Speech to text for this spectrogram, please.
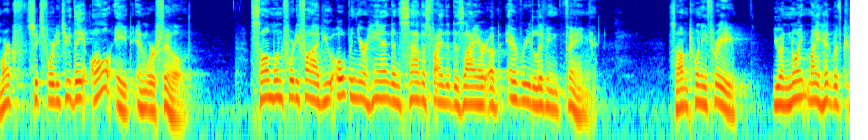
Mark 6:42 they all ate and were filled. Psalm 145 you open your hand and satisfy the desire of every living thing. Psalm 23 You anoint my head with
